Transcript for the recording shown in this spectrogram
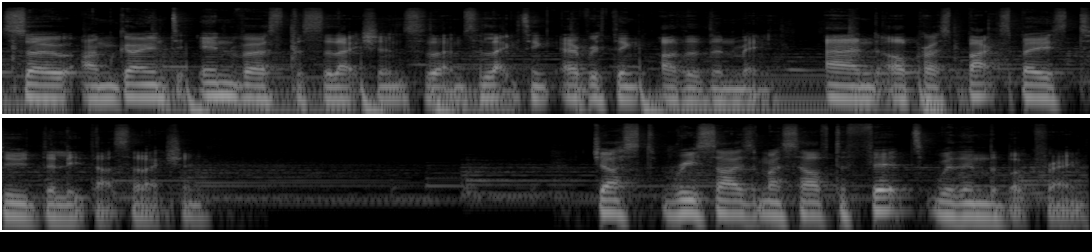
So I'm going to inverse the selection so that I'm selecting everything other than me. And I'll press backspace to delete that selection. Just resize myself to fit within the book frame.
